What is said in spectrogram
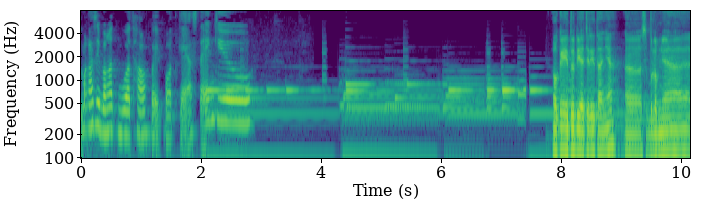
Makasih banget buat Halfway Podcast. Thank you. Oke itu dia ceritanya. Uh, sebelumnya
